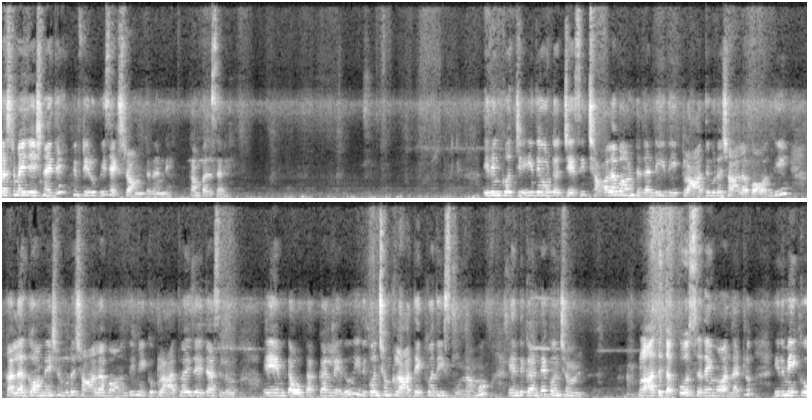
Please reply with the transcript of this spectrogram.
కస్టమైజేషన్ అయితే ఫిఫ్టీ రూపీస్ ఎక్స్ట్రా ఉంటుందండి కంపల్సరీ. ఇది ఇంకొచ్చి ఇది ఒకటి వచ్చేసి చాలా బాగుంటుందండి. ఇది క్లాత్ కూడా చాలా బాగుంది. కలర్ కాంబినేషన్ కూడా చాలా బాగుంది. మీకు క్లాత్ వైజ్ అయితే అసలు ఏం డౌట్ అక్కర్లేదు. ఇది కొంచెం క్లాత్ ఎక్కువ తీసుకున్నాము. ఎందుకంటే కొంచెం క్లాత్ తక్కువ వస్తుందేమో అన్నట్లు ఇది మీకు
